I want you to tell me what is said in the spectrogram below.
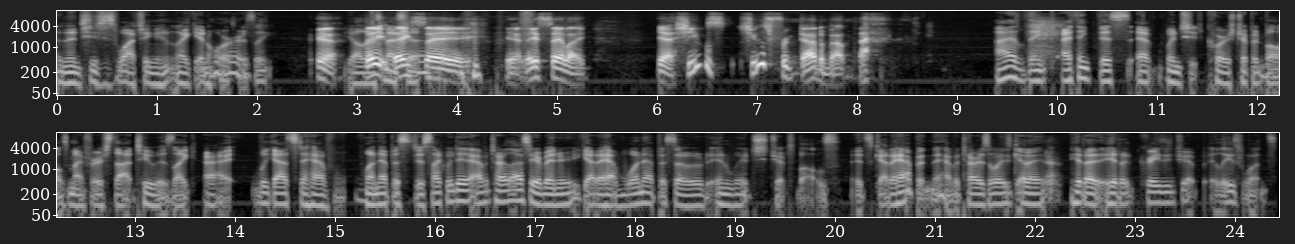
and then she's just watching it like in horror. It's like, Yeah, Yo, they they up. say yeah they say like yeah she was she was freaked out about that. I think I think this uh, when she Korra's tripping balls. My first thought too is like, all right, we got to have one episode, just like we did Avatar: Last Airbender. You got to have one episode in which trips balls. It's got to happen. The Avatar's always got to Yeah. hit a hit a crazy trip at least once.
